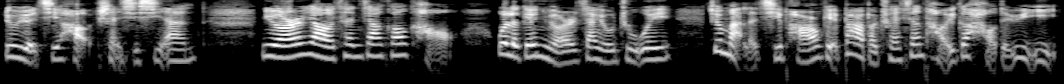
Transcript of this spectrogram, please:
六月七号，陕西西安，女儿要参加高考，为了给女儿加油助威，就买了旗袍给爸爸穿，想讨一个好的寓意。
